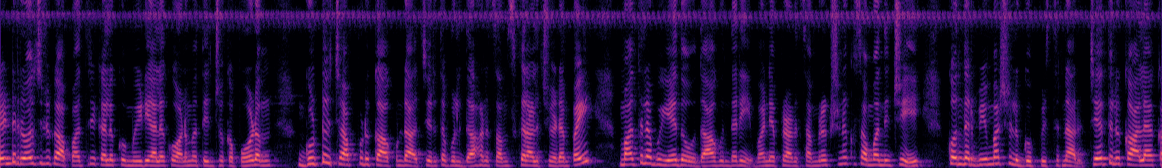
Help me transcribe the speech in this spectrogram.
రెండు రోజులుగా పత్రికలకు మీడియాలకు అనుమతించకపోవడం గుట్టు చప్పుడు కాకుండా చిరుతపులి దహన సంస్కారాలు చేయడంపై మతలబు ఏదో దాగుందని వన్యప్రాణ సంరక్షణకు సంబంధించి కొందరు విమర్శలు గుప్పిస్తున్నారు. చేతులు కాలాక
